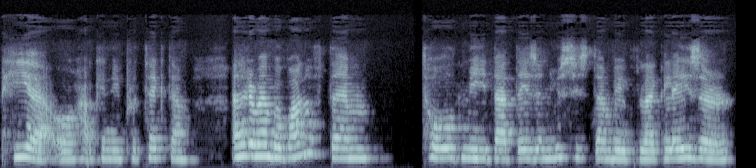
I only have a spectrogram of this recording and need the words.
here, or how can we protect them? And I remember one of them told me that there's a new system with like laser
